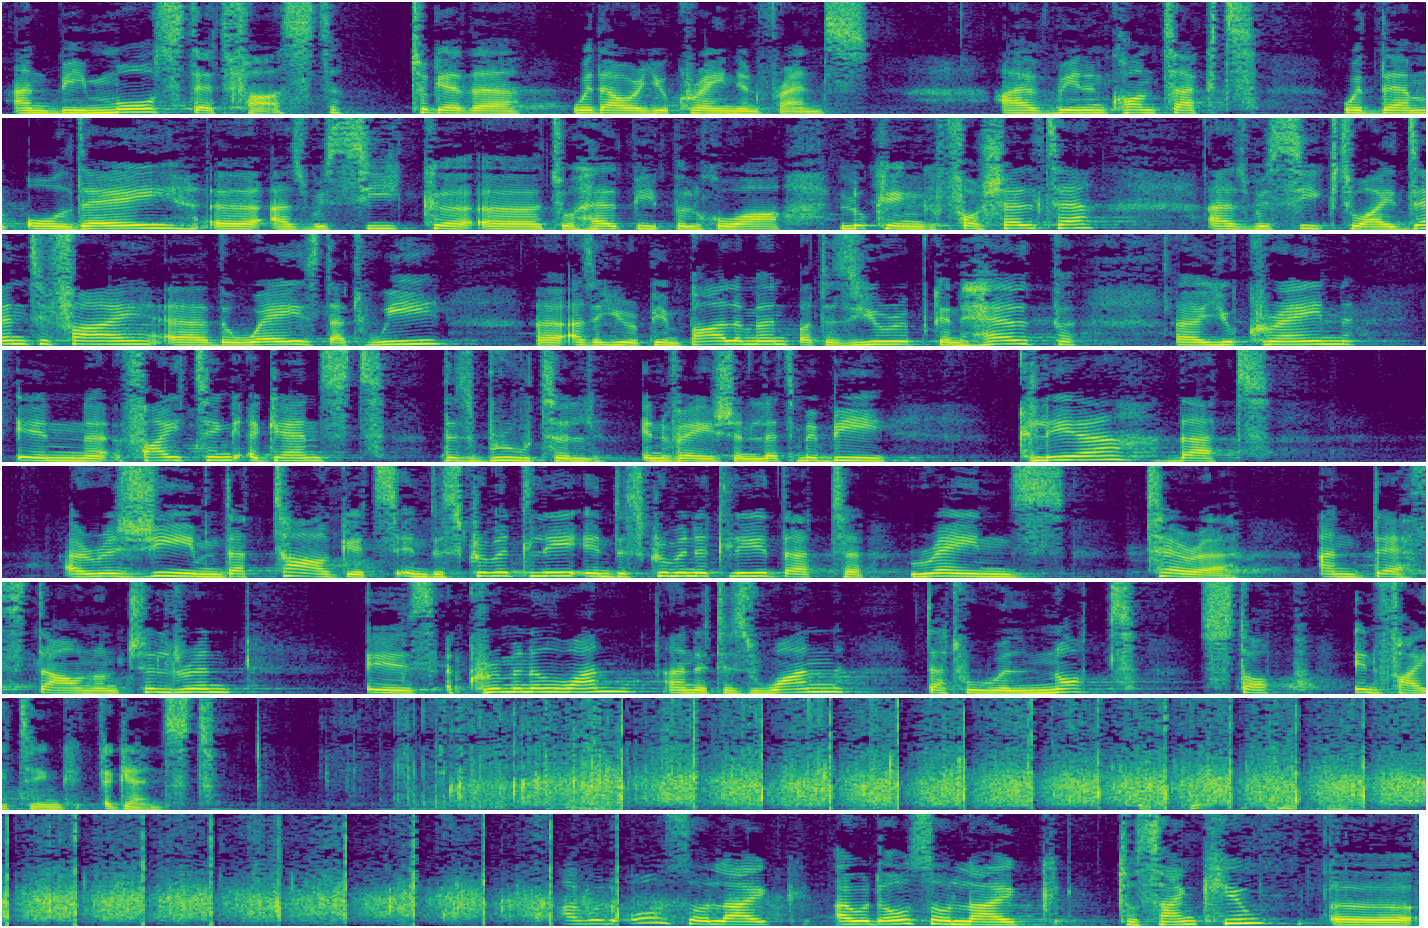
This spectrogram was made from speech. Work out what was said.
and be more steadfast together with our Ukrainian friends. I have been in contact with them all day uh, as we seek uh, uh, to help people who are looking for shelter, as we seek to identify uh, the ways that we, uh, as a European Parliament, but as Europe, can help uh, Ukraine in fighting against this brutal invasion. Let me be clear that a regime that targets indiscriminately, indiscriminately that uh, rains terror and death down on children is a criminal one, and it is one that we will not stop in fighting against. I would also like, I would also like to thank you uh,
